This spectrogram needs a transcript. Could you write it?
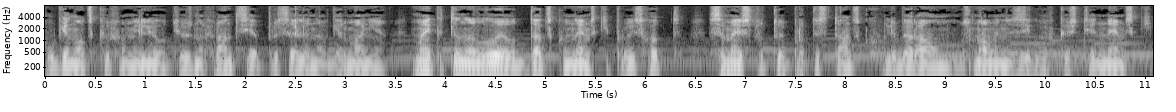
хугенотска фамилия от Южна Франция, преселена в Германия. Майката на Лу е от датско-немски происход – Семейството е протестантско, либерално, основен език в къщи е немски,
